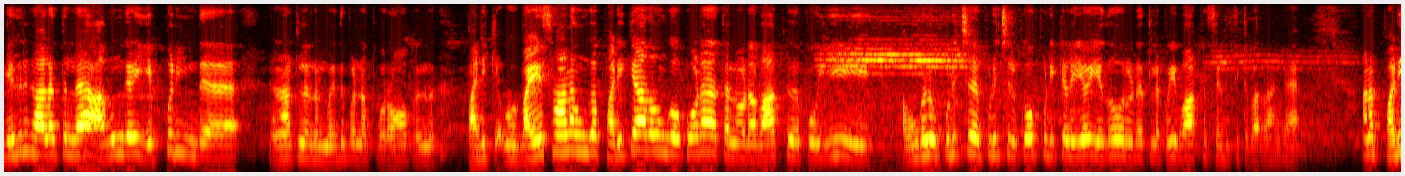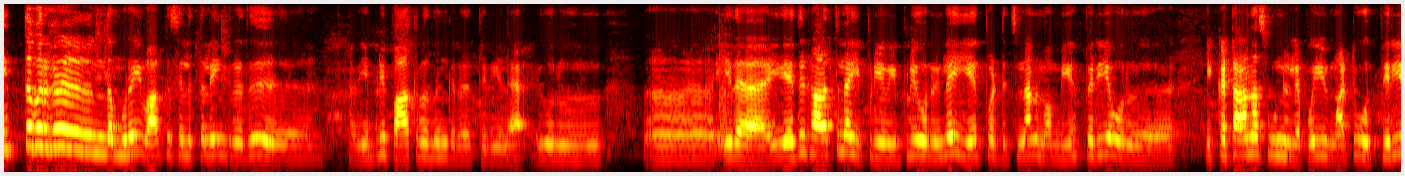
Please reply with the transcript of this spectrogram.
எதிர்காலத்தில் அவங்க எப்படி இந்த நாட்டில் நம்ம இது பண்ண போகிறோம் படிக்க வயசானவங்க படிக்காதவங்க கூட தன்னோட வாக்கு போய் அவங்களுக்கு பிடிச்ச பிடிச்சிருக்கோ பிடிக்கலையோ ஏதோ ஒரு இடத்துல போய் வாக்கு செலுத்திட்டு வர்றாங்க. ஆனால் படித்தவர்கள் இந்த முறை வாக்கு செலுத்தலைங்கிறது அது எப்படி பார்க்குறதுங்கிறது தெரியல. இது ஒரு இதை எதிர்காலத்தில் இப்படி இப்படி ஒரு நிலை ஏற்பட்டுச்சுன்னா நம்ம மிகப்பெரிய ஒரு இக்கட்டான சூழ்நிலை போய் மாட்டி ஒரு பெரிய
